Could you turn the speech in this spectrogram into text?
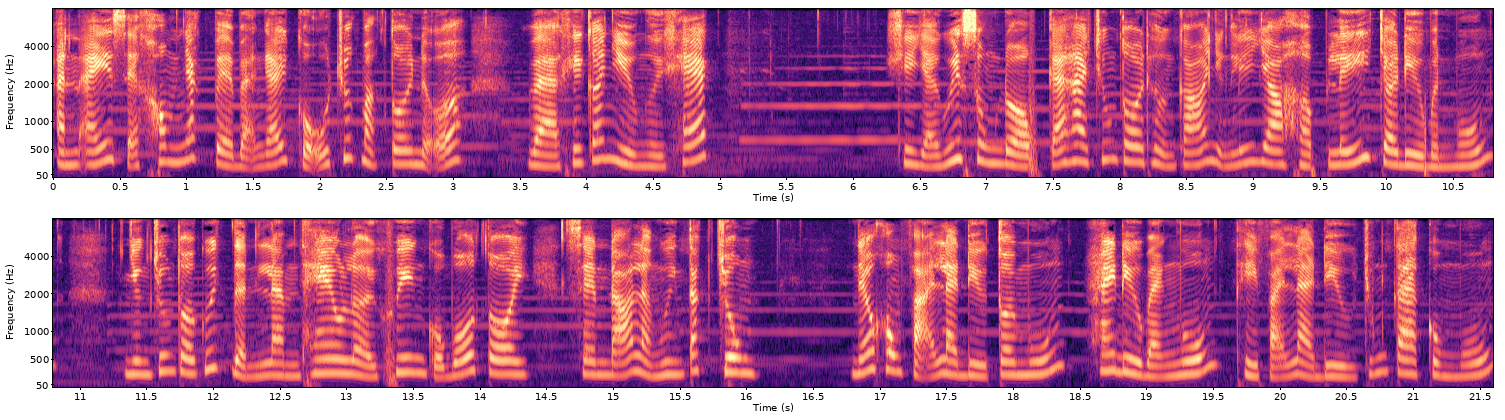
anh ấy sẽ không nhắc về bạn gái cũ trước mặt tôi nữa. Và khi có nhiều người khác, khi giải quyết xung đột, cả hai chúng tôi thường có những lý do hợp lý cho điều mình muốn. Nhưng chúng tôi quyết định làm theo lời khuyên của bố tôi, xem đó là nguyên tắc chung. Nếu không phải là điều tôi muốn hay điều bạn muốn, thì phải là điều chúng ta cùng muốn.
